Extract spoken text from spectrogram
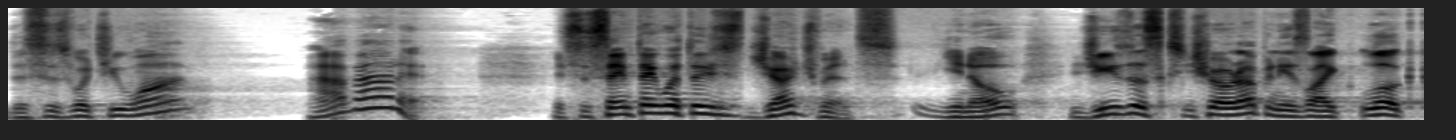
This is what you want? Have at it. It's the same thing with these judgments. You know, Jesus showed up and he's like, Look,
